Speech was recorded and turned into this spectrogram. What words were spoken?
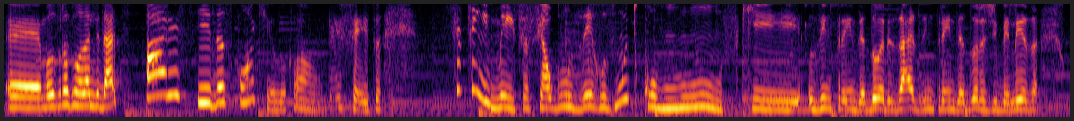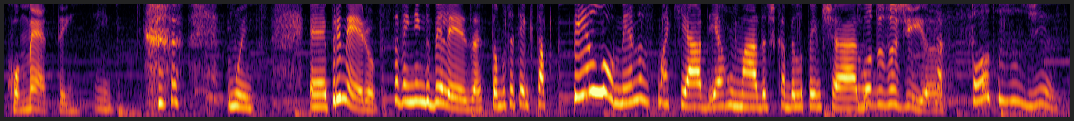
é, outras modalidades parecidas com aquilo, Cláudio. Perfeito. Você tem em mente assim, alguns erros muito comuns que os empreendedores, as empreendedoras de beleza cometem? Sim, muitos. É, primeiro, você está vendendo beleza, então você tem que estar tá pelo menos maquiada e arrumada de cabelo penteado. Todos os dias? Tá, todos os dias.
